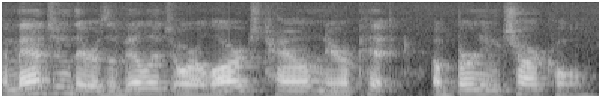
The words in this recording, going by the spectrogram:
Imagine there is a village or a large town near a pit of burning charcoal.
